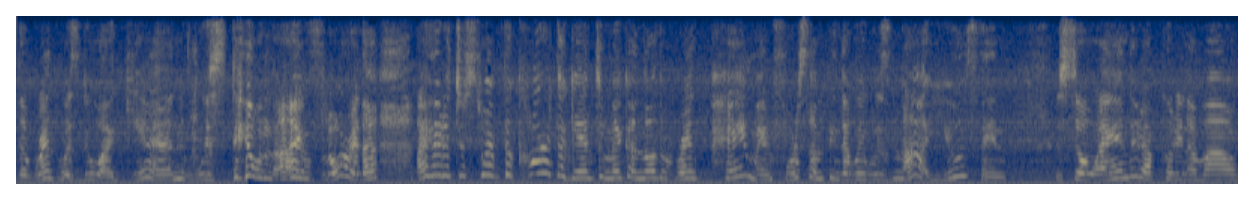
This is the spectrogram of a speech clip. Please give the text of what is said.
the rent was due again. We're still not in florida. I had to swipe the card again to make another rent payment for something that we was not using. So i ended up putting about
